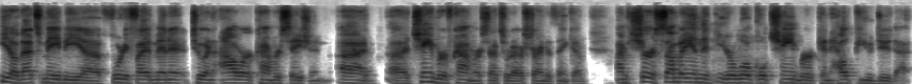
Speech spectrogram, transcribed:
you know, that's maybe a 45 minute to an hour conversation. Uh, uh, chamber of Commerce, that's what I was trying to think of. I'm sure somebody in the, your local chamber can help you do that.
